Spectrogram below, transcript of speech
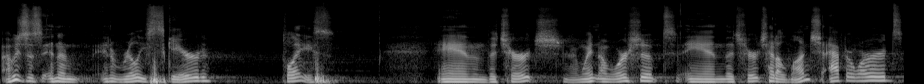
I was just in a, in a really scared place. And the church, I went and I worshiped, and the church had a lunch afterwards,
